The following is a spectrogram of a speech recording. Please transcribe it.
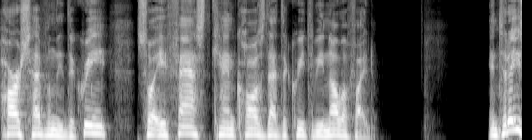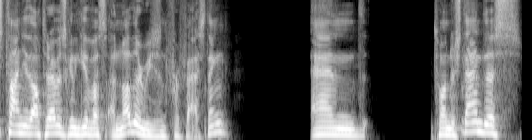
harsh heavenly decree, so a fast can cause that decree to be nullified. In today's Tanya, the Alter Rebbe is going to give us another reason for fasting, and to understand this,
